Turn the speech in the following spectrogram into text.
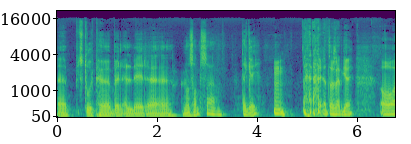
eh, stor pøbel eller noe sånt. Så det er gøy. Rett og slett gøy. Og,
